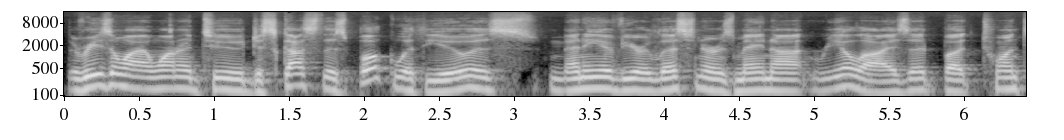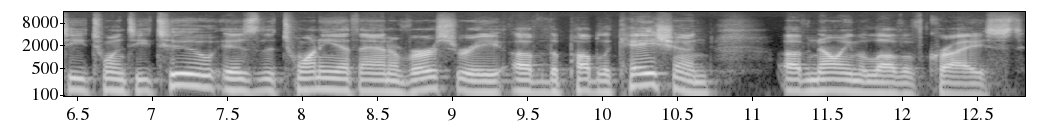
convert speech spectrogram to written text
The reason why I wanted to discuss this book with you is many of your listeners may not realize it, but 2022 is the 20th anniversary of the publication of Knowing the Love of Christ.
